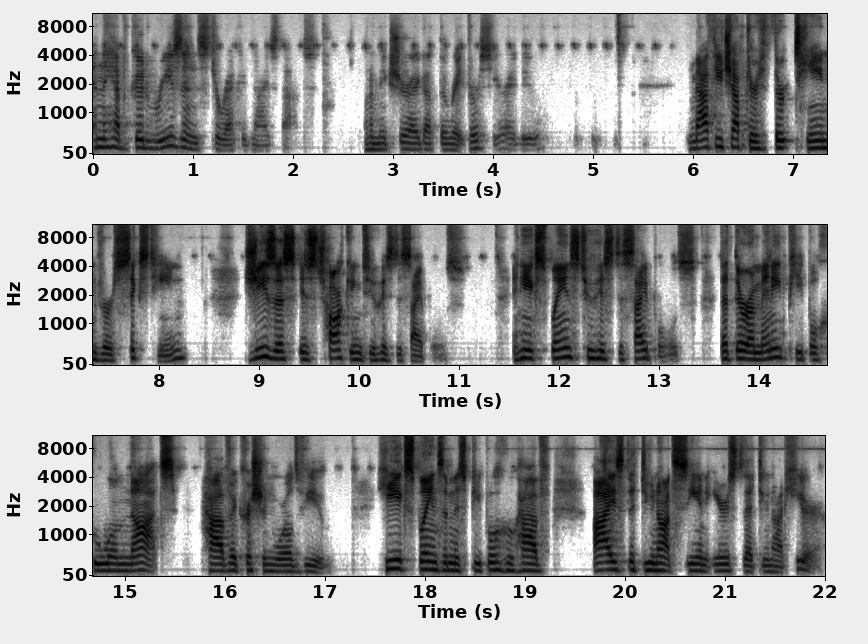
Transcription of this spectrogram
and they have good reasons to recognize that. I want to make sure I got the right verse here. I do. Matthew chapter 13, verse 16 Jesus is talking to his disciples, and he explains to his disciples that there are many people who will not have a Christian worldview. He explains them as people who have eyes that do not see and ears that do not hear.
